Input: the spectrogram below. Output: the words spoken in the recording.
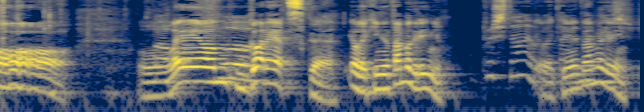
Oh! Oh, Leon. Goretzka. Ele aqui ainda está magrinho. Pois está, Ele ele aqui ainda está magrinho.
